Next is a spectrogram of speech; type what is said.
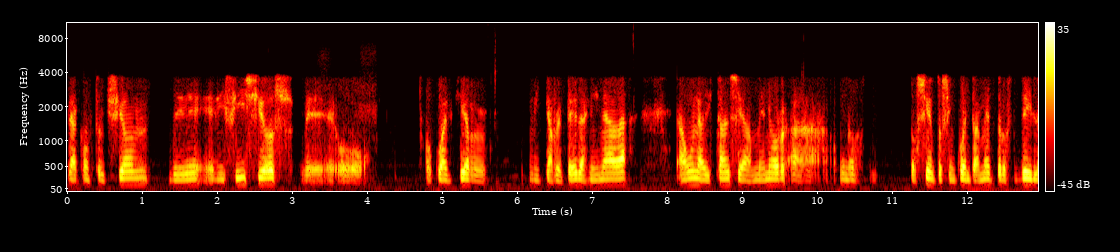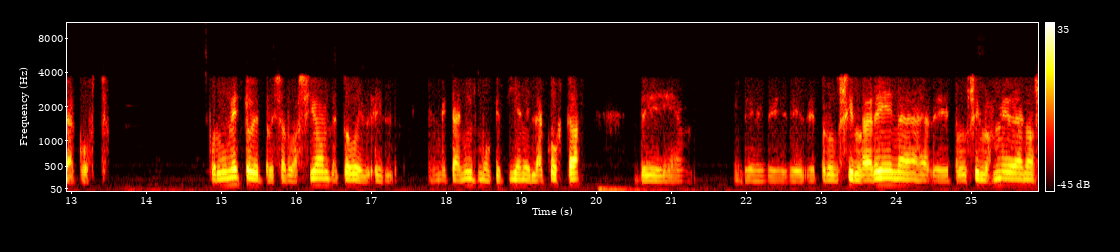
la construcción de edificios eh, o, o cualquier, ni carreteras ni nada, a una distancia menor a unos 250 metros de la costa por un hecho de preservación de todo el, mecanismo que tiene la costa de, de, producir la arena, de producir los médanos,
